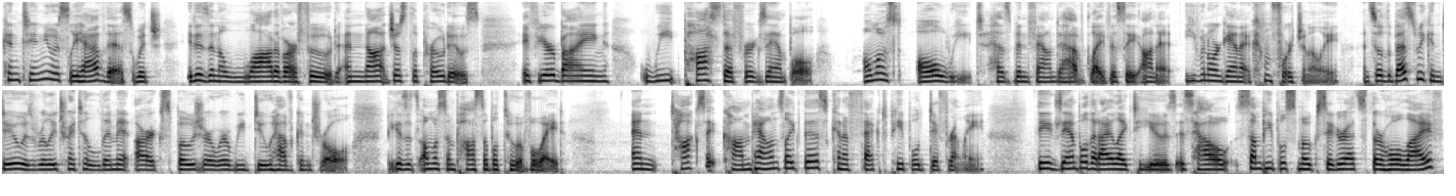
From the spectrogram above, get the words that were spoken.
continuously have this, which it is in a lot of our food and not just the produce, if you're buying wheat pasta, for example, almost all wheat has been found to have glyphosate on it, even organic, unfortunately. And so the best we can do is really try to limit our exposure where we do have control because it's almost impossible to avoid. And toxic compounds like this can affect people differently. The example that I like to use is how some people smoke cigarettes their whole life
